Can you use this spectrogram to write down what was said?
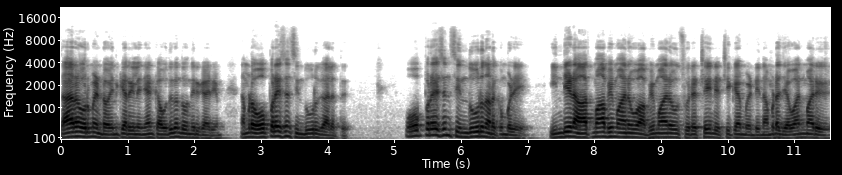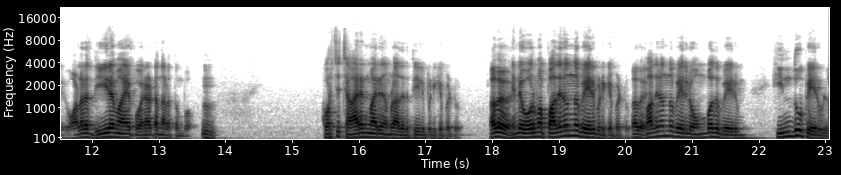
സാറ് ഓർമ്മയുണ്ടോ? എനിക്കറിയില്ല. ഞാൻ കൗതുകം തോന്നിയൊരു കാര്യം. നമ്മുടെ ഓപ്പറേഷൻ സിന്ദൂർ കാലത്ത് ഓപ്പറേഷൻ സിന്ദൂർ നടക്കുമ്പോഴേ ഇന്ത്യയുടെ ആത്മാഭിമാനവും അഭിമാനവും സുരക്ഷയും രക്ഷിക്കാൻ വേണ്ടി നമ്മുടെ ജവാന്മാർ വളരെ ധീരമായ പോരാട്ടം നടത്തുമ്പോൾ കുറച്ച് ചാരന്മാർ നമ്മുടെ അതിർത്തിയിൽ പിടിക്കപ്പെട്ടു. അതെ. എന്റെ ഓർമ്മ പതിനൊന്ന് പേര് പിടിക്കപ്പെട്ടു. പതിനൊന്ന് പേരിൽ ഒമ്പത് പേരും ഹിന്ദു പേരുള്ള.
